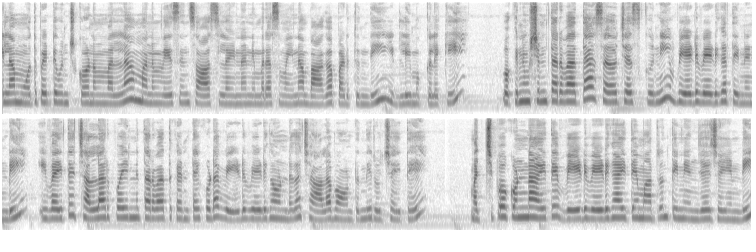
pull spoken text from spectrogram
ఇలా మూత పెట్టి ఉంచుకోవడం వల్ల మనం వేసిన సాసులైనా నిమ్మరసం అయినా బాగా పడుతుంది ఇడ్లీ ముక్కలకి. ఒక నిమిషం తర్వాత సర్వ్ చేసుకుని వేడి వేడిగా తినండి. ఇవైతే చల్లారిపోయిన తర్వాత కంటే కూడా వేడి వేడిగా ఉండగా చాలా బాగుంటుంది రుచి అయితే. మర్చిపోకుండా అయితే వేడి వేడిగా అయితే మాత్రం తిని ఎంజాయ్ చేయండి.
